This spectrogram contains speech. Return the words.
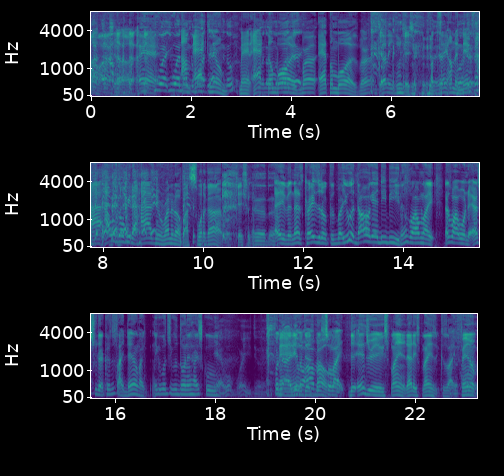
Oh my god. Man, You want- you want no I'm Lamar at Jackson, them, though? man. At them boys, Jackson? bro. At them boys, bro. I'm telling you. I'm telling you, I'm the next high. I was gonna be the Heisman runner up. I swear to God, bro. Yeah, Hey man, that's crazy though, cause bro, you a dog at DB. That's why I'm like, that's why I wanted to ask you that, cause it's like, damn, like nigga, what you was doing in high school? Yeah, what were you doing? For Man, not it getting was just, bro. So like the injury explained it. That explains it, cause like film,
